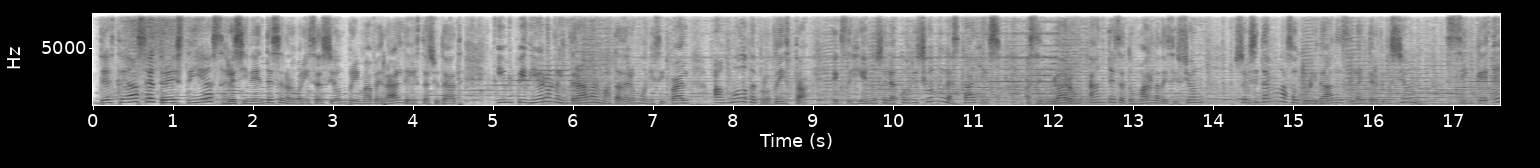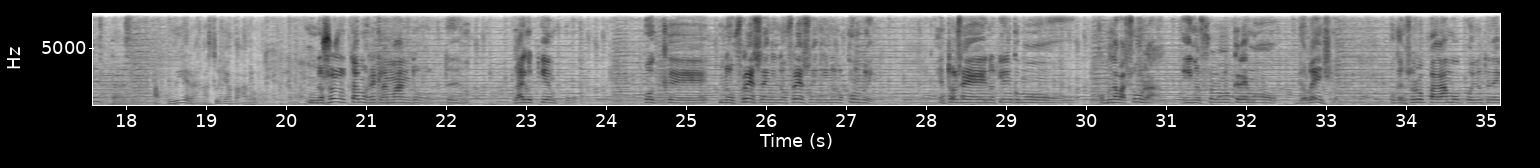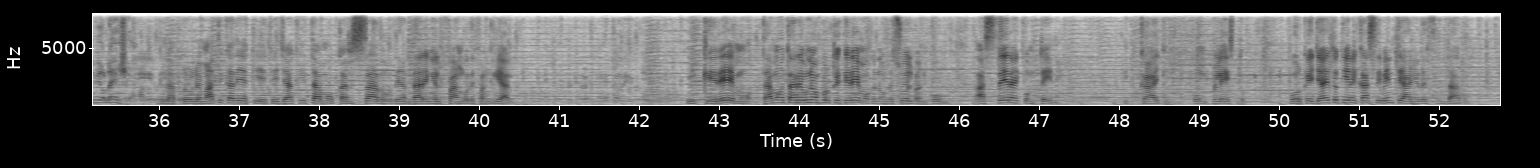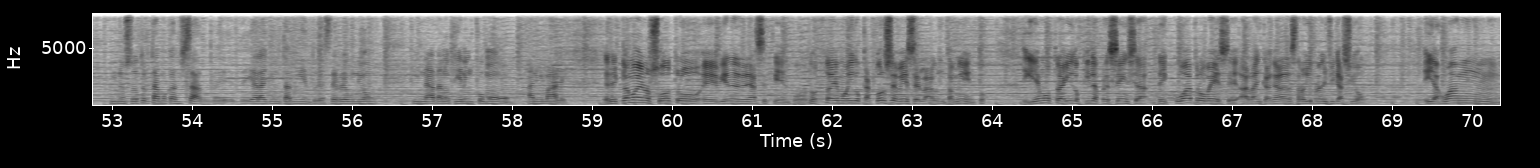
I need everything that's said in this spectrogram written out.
Desde hace tres días, residentes en la urbanización primaveral de esta ciudad impidieron la entrada al matadero municipal a modo de protesta, exigiéndose la condición de las calles. Aseguraron antes de tomar la decisión, solicitaron a las autoridades la intervención sin que éstas acudieran a su llamado. Nosotros estamos reclamando de largo tiempo porque nos ofrecen y nos ofrecen y no nos cumplen. Entonces nos tienen como como una basura y nosotros no queremos violencia, porque nosotros pagamos por no tener violencia. La problemática de aquí es que ya aquí estamos cansados de andar en el fango, de fanguear. Y queremos, estamos en esta reunión porque queremos que nos resuelvan con acera y contener, y calle, completo, porque ya esto tiene casi 20 años de fundado. Y nosotros estamos cansados de, ir al ayuntamiento, de hacer reunión y nada, nos tienen como animales. El reclamo de nosotros eh, viene desde hace tiempo. Nosotros hemos ido 14 veces al ayuntamiento y hemos traído aquí la presencia de cuatro veces a la encargada de desarrollo y planificación y a Juan,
